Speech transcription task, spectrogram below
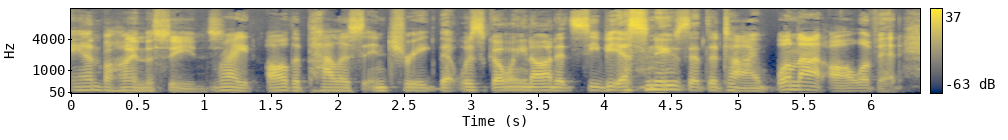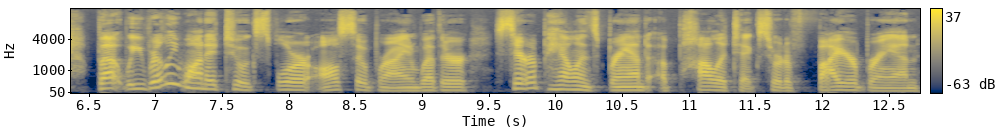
and behind the scenes. Right, all the palace intrigue that was going on at CBS News at the time. Well, not all of it. But we really wanted to explore also, Brian, whether Sarah Palin's brand of politics, sort of firebrand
